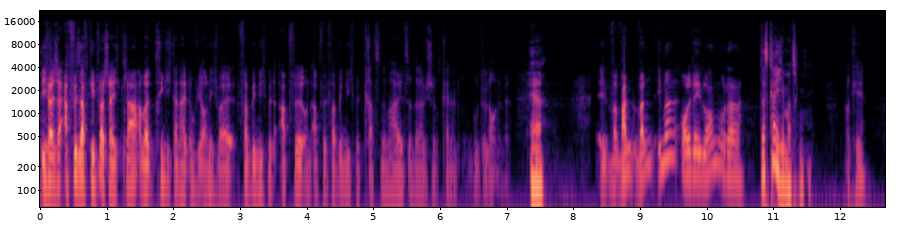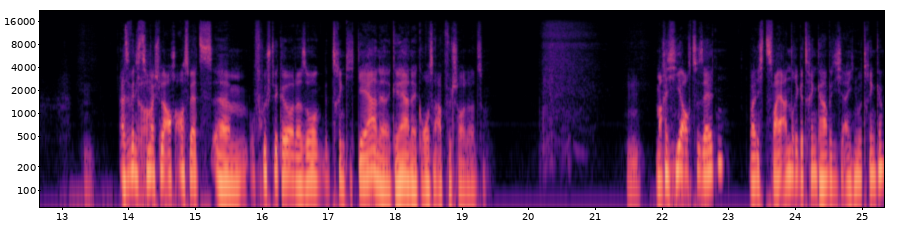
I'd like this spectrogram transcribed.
ich weiß, Apfelsaft geht wahrscheinlich klar, aber trinke ich dann halt irgendwie auch nicht, weil verbinde ich mit Apfel und Apfel verbinde ich mit Kratzen im Hals und dann habe ich schon keine gute Laune mehr. Ja. Äh, wann, wann immer? All day long oder? Das kann ich immer trinken. Okay. Also wenn ich Ja. zum Beispiel auch auswärts ähm, frühstücke oder so, trinke ich gerne, gerne große Apfelschorle dazu. Hm. Mache ich hier auch zu selten, weil ich zwei andere Getränke habe, die ich eigentlich nur trinke.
